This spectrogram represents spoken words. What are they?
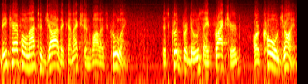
Be careful not to jar the connection while it's cooling. This could produce a fractured or cold joint.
